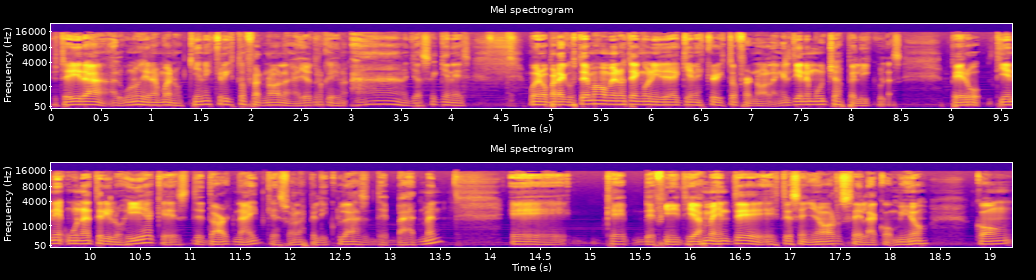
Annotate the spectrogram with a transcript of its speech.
Y usted dirá, algunos dirán, bueno, ¿quién es Christopher Nolan? Hay otros que dirán, ah, ya sé quién es. Bueno, para que usted más o menos tenga una idea de quién es Christopher Nolan. Él tiene muchas películas, pero tiene una trilogía que es The Dark Knight, que son las películas de Batman, eh, que definitivamente este señor se la comió con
